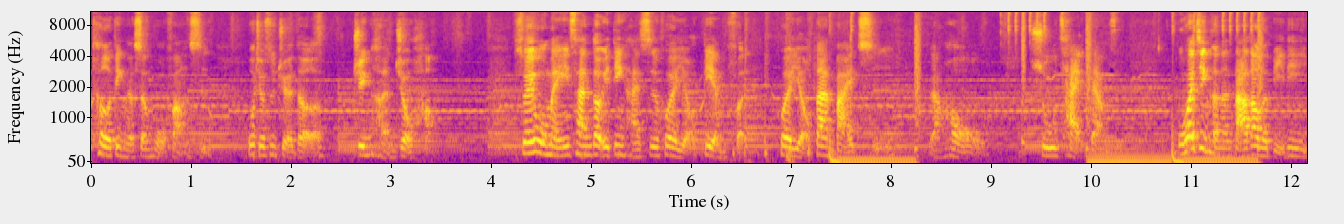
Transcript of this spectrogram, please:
特定的生活方式。我就是觉得均衡就好，所以我每一餐都一定还是会有淀粉，会有蛋白质，然后蔬菜这样子。我会尽可能达到的比例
